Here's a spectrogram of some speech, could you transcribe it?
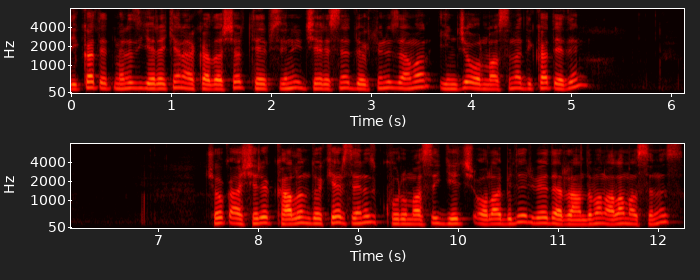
dikkat etmeniz gereken arkadaşlar tepsinin içerisine döktüğünüz zaman ince olmasına dikkat edin. Çok aşırı kalın dökerseniz kuruması geç olabilir ve de randıman alamazsınız.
